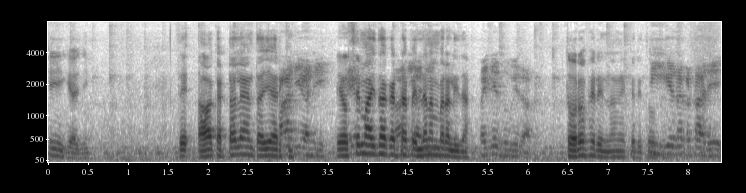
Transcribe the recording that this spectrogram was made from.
ਠੀਕ ਹੈ ਜੀ। ਤੇ ਆ ਕੱਟਾ ਲੈਣ ਤਾਂ ਯਾਰ ਹਾਂਜੀ ਕੀ? ਹਾਂਜੀ ਇਹ ਉਸੇ ਮਾਜ ਦਾ ਕੱਟਾ ਹਾਂਜੀ, ਪਹਿਲਾ ਹਾਂਜੀ। ਨੰਬਰ ਵਾਲੀ ਦਾ। ਪਹਿਲੇ ਸੂਬੇ ਦਾ। ਤੋਰੋ ਫਿਰ ਇਹਨਾਂ ਨੇ ਕਰੀ ਤੋਰ। ਟੀਕੇ ਦਾ ਕਟਾ ਜੇ।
